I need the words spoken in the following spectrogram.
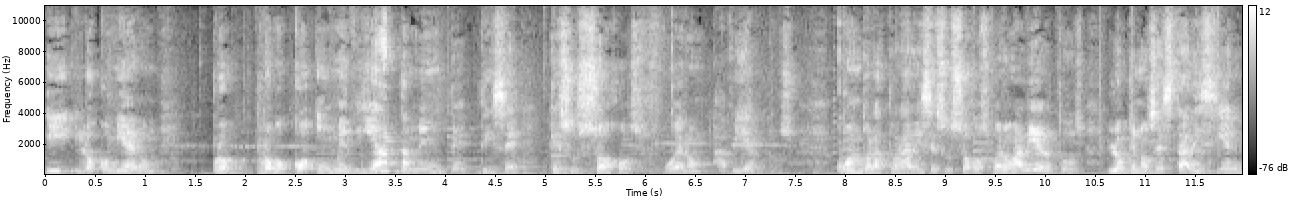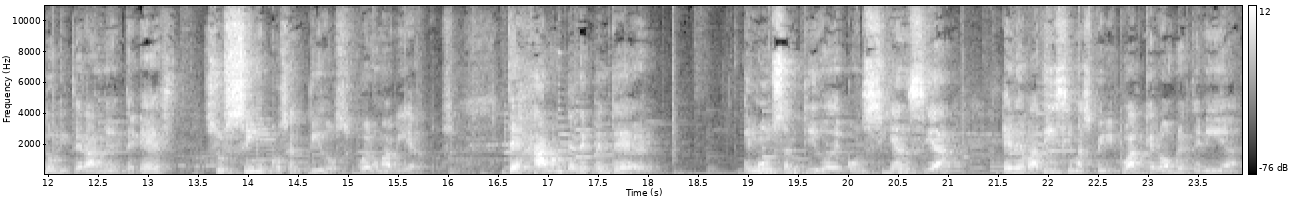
y lo comieron, provocó inmediatamente, dice, que sus ojos fueron abiertos. Cuando la Torah dice sus ojos fueron abiertos, lo que nos está diciendo literalmente es sus cinco sentidos fueron abiertos. Dejaron de depender en un sentido de conciencia elevadísima espiritual que el hombre tenía,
